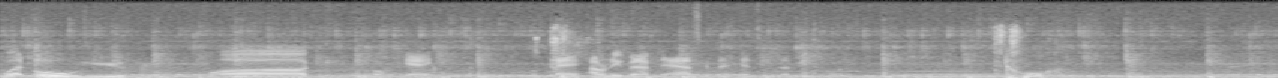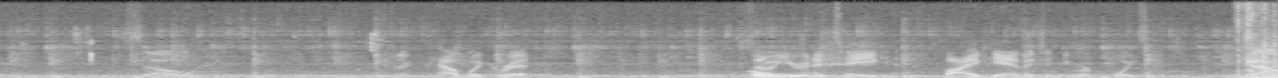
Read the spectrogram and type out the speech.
What? Oh, you fuck. Okay. Okay. I don't even have to ask if that hits. 'cause That's a 20. Cool. So, it's gonna cowboy crit. So Oh. you're gonna take five damage and you are poisoned. Now,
